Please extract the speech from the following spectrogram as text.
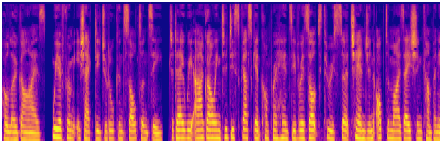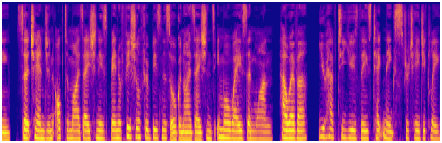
Hello guys, we are from Ishak Digital Consultancy. Today we are going to discuss get comprehensive results through search engine optimization company. Search engine optimization is beneficial for business organizations in more ways than one. However, you have to use these techniques strategically.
